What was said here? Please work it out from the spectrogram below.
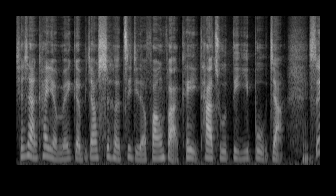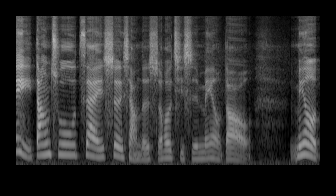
想想看有没有一个比较适合自己的方法，可以踏出第一步。这样，所以当初在设想的时候，其实没有到没有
